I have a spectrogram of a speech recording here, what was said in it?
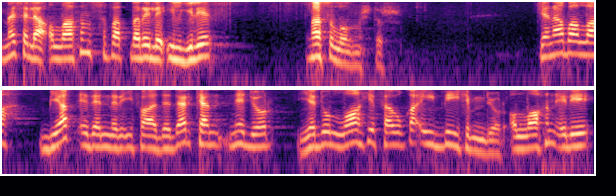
mesela Allah'ın sıfatlarıyla ilgili nasıl olmuştur? Cenab-ı Allah biat edenleri ifade ederken ne diyor? Yedullahi fevka eydihim diyor. Allah'ın eli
